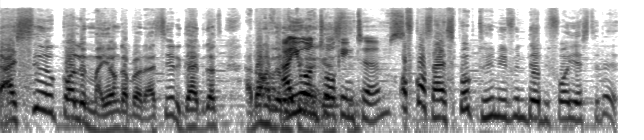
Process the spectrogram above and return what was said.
I still call him my younger brother. I still the guy because I don't have. Are you on talking him. terms? Of course, I spoke to him even day before yesterday.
